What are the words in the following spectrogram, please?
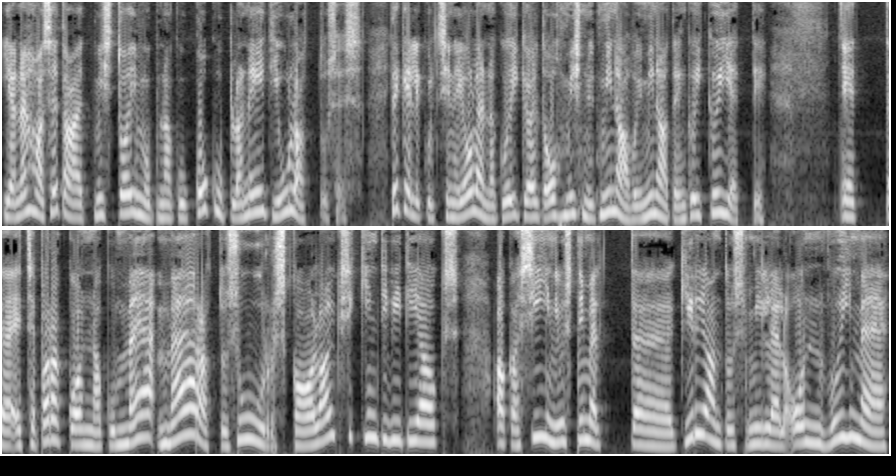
ja näha seda, et mis toimub nagu kogu planeedi ulatuses. tegelikult siin ei ole nagu õige öelda, oh, mis nüüd mina või mina teen kõik õieti. et et see paraku on nagu mä määratu suur skaala üksikindiviidi jaoks, aga siin just nimelt äh, kirjandus, millel on võime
